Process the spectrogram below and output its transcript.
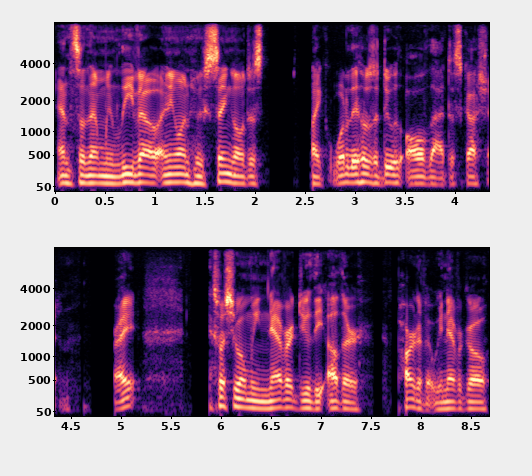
and so then we leave out anyone who's single just like what are they supposed to do with all of that discussion right? Especially when we never do the other part of it. We never go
